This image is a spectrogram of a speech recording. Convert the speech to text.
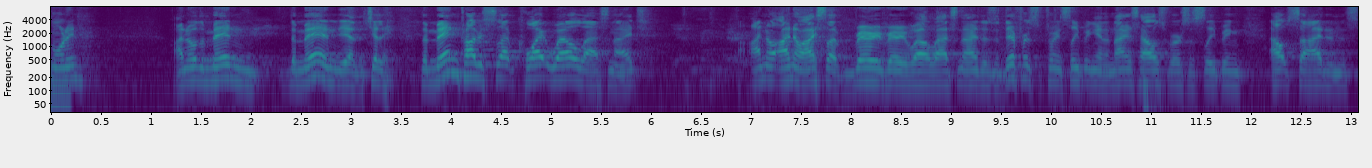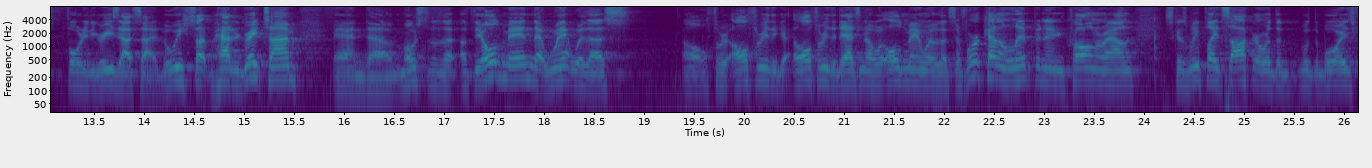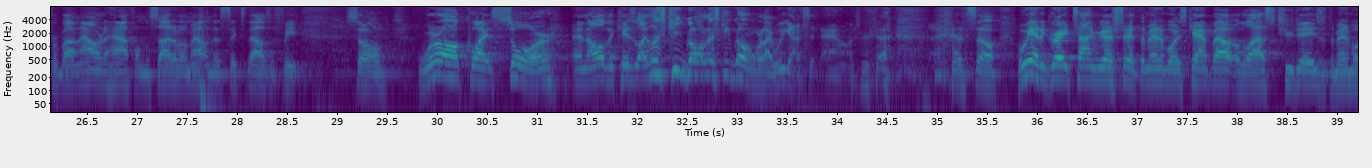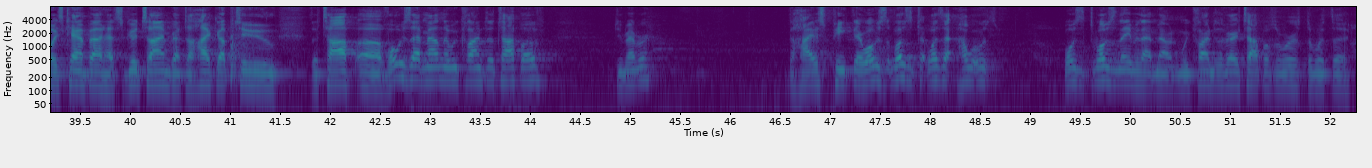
Morning? I know the men, the men, yeah, the chili. The men probably slept quite well last night. I know, I know I slept very, very well last night. There's a difference between sleeping in a nice house versus sleeping outside and it's 40 degrees outside. But we slept, had a great time, and uh, most of the, of the old men that went with us, all three, all three, the, all three of the dads know old men went with us. If we're kind of limping and crawling around, it's because we played soccer with the, with the boys for about an hour and a half on the side of a mountain at 6,000 feet. So we're all quite sore, and all the kids are like, let's keep going, let's keep going. We're like, we got to sit down. and so we had a great time yesterday at the Men and Boys Camp Out. The last two days at the Men and Boys Camp Out, had some good time. Got to hike up to the top of, what was that mountain that we climbed to the top of? Do you remember? The highest peak there. What was, what was, what was that? How, what, was, what, was, what was the name of that mountain? We climbed to the very top of the, with the, with the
